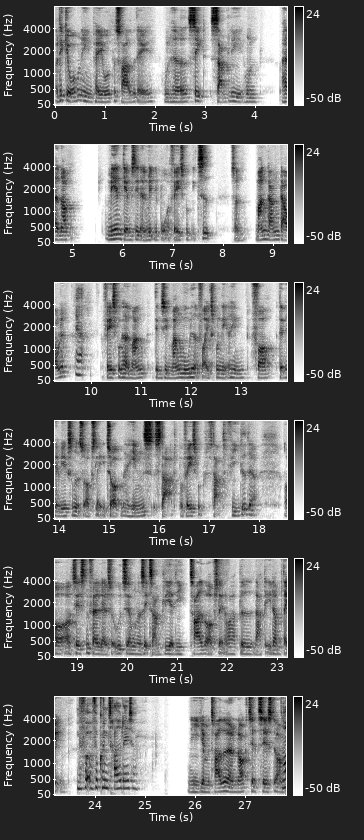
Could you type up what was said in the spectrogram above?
Og det gjorde hun i en periode på 30 dage. Hun havde set samtlige, hun havde nok mere end gennemsnit almindelig brug af Facebook i tid, sådan mange gange dagligt. Ja. Facebook havde mange, det vil sige mange muligheder for at eksponere hende for den her virksomhedsopslag i toppen af hendes start på Facebook, start feedet der. Og, og testen faldt altså ud til, at hun havde set samtlige af de 30 opslag, der var blevet lagt et om dagen. Hvorfor, hvorfor kun 30 dage så? Jamen 30 er jo nok til at teste om... Nå,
